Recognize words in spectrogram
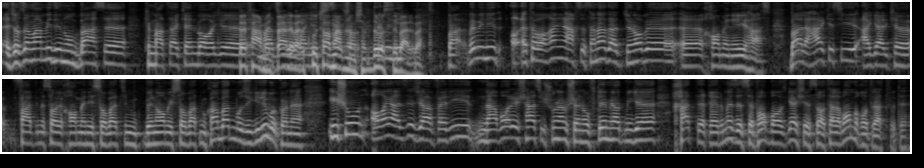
اجازه من میدین اون بحث که مطرح کردین با آقای بفرمایید. بله بله. کوتاه ممنون میشم. درسته. بله بله. ببینید اتفاقا این اخذ سند از جناب خامنه ای هست. بله هر کسی اگر که فردی مثل خامنه ای صحبت به نامش صحبت می‌کنه باید موزگیری بکنه. ایشون آقای عزیز جعفری نوارش هست ایشون هم شنفته میاد میگه خط قرمز سپاه بازگشت اصلاح طلبان به قدرت بوده.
